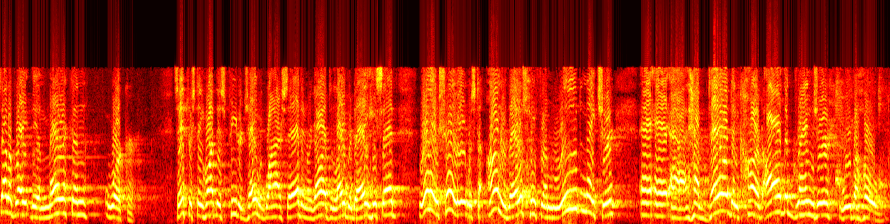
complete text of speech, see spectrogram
celebrate the American worker. It's interesting what this Peter J. McGuire said in regard to Labor Day. He said, really and truly, it was to honor those who from rude nature uh, uh, have delved and carved all the grandeur we behold.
